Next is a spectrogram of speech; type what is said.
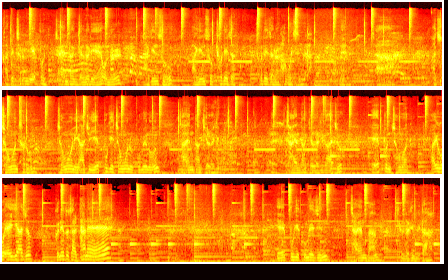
카페처럼 예쁜 자연당 갤러리에 오늘 박인숙 박인숙 초대전 초대전을 하고 있습니다. 네, 자 아주 정원처럼 정원이 아주 예쁘게 정원을 보면은 자연당 갤러리입니다. 네, 자연당 갤러리가 아주 예쁜 정원. 아이고 애기 아주 그네도 잘 타네. 예쁘게 꾸며진 자연당 갤러리입니다.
